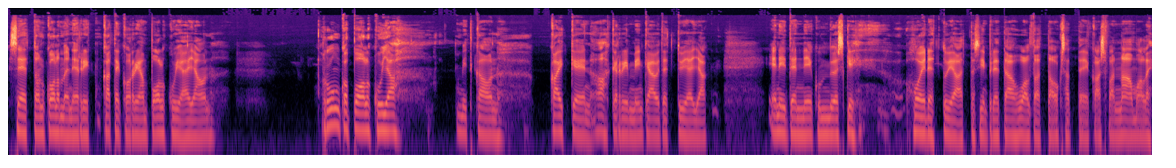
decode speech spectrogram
se, että on kolmen eri kategorian polkuja ja on runkopolkuja, mitkä on kaikkein ahkerimmin käytettyjä ja eniten niin kuin myöskin hoidettuja, että siinä pidetään huolta, että oksat ei kasva naamalle.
